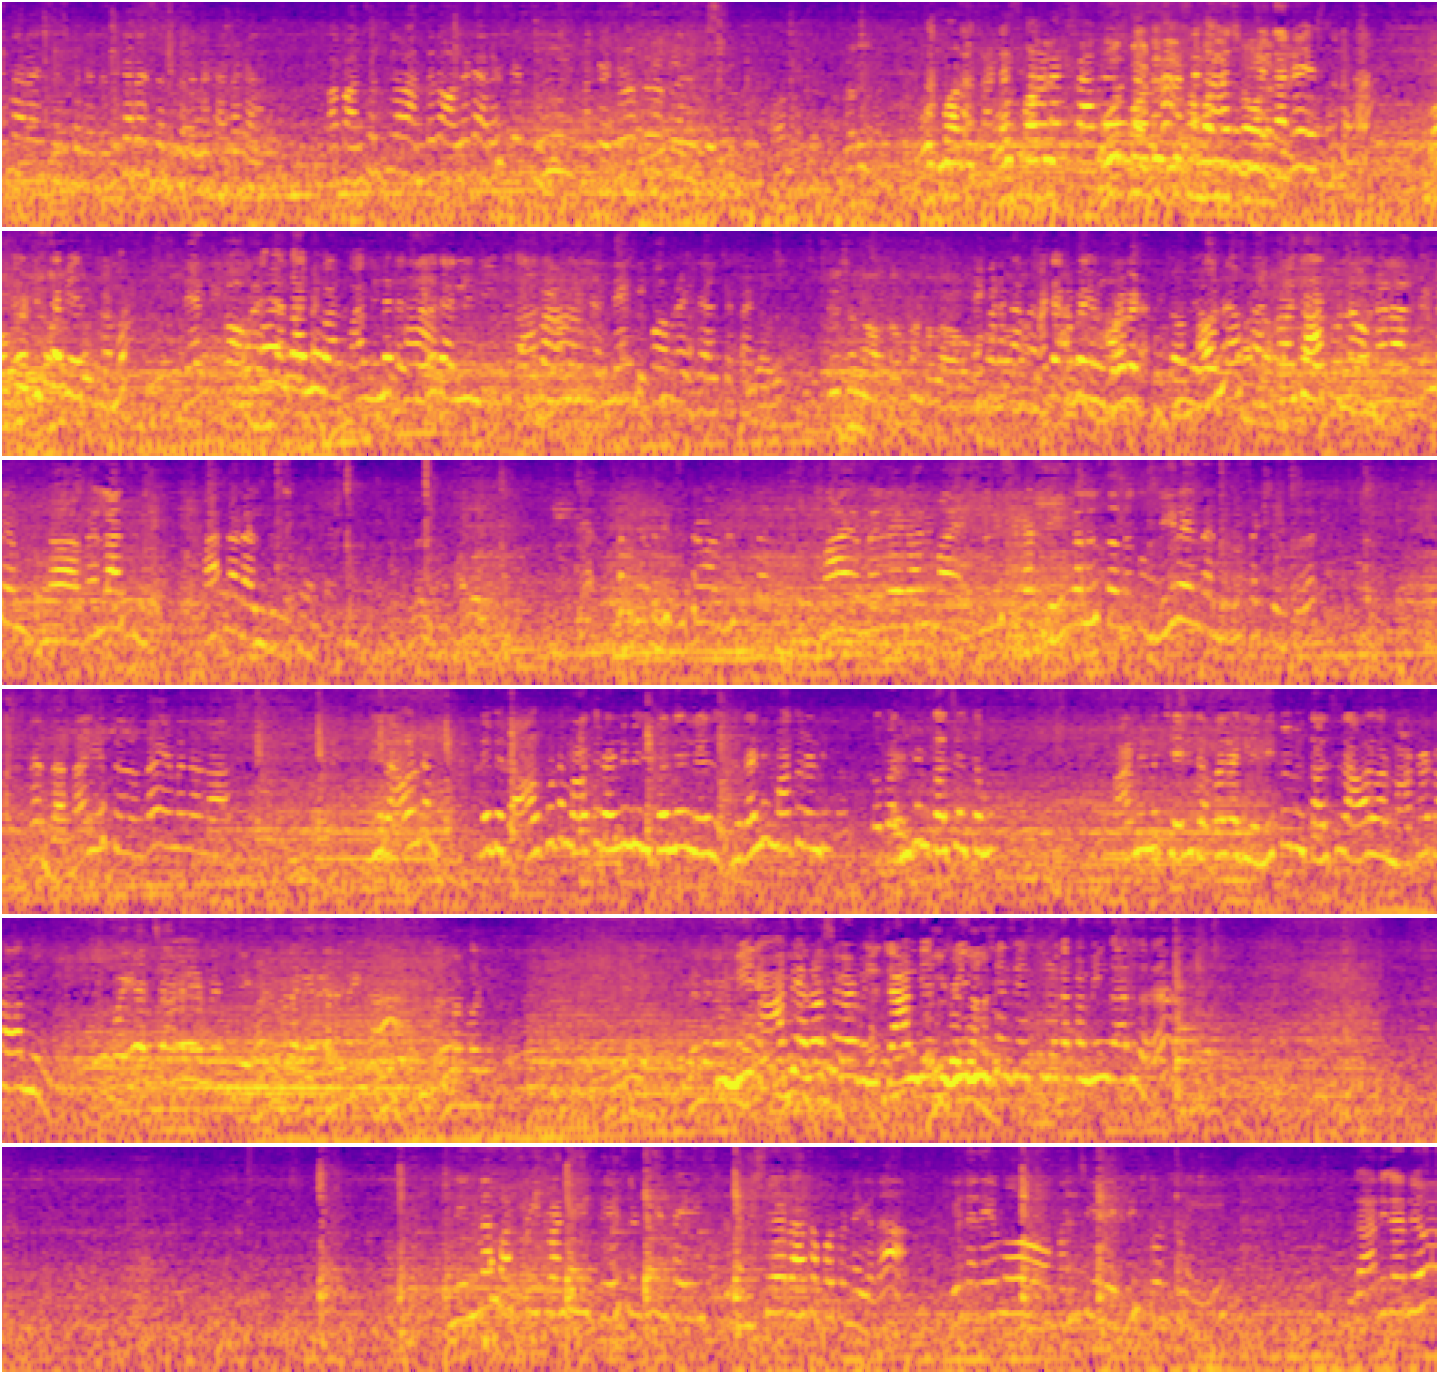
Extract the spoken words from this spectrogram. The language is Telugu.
ఏం అరెస్ట్ చేస్తలేదు ఎందుకు అరెస్ట్ చేస్తారు నాకు అర్థం కాదు మా కాన్సర్స్లో అందరూ ఆల్రెడీ అరెస్ట్ చేస్తున్నారు నాకు అక్కడ సంబంధించిన వాళ్ళని ధర్నా చేస్తున్నామా కోఆపరేట్ చేయాలి చెప్పండి. అవుట్ ఆఫ్ కంట్రోల్ కాకుండా ఉండాలంటే మేము మాట్లాడాల్సిందే విచిత్రం అనిపిస్తున్నారు మా ఎమ్మెల్యే మా గారు కలుస్తున్నందుకు మీరేందండి రిస్ట్రిక్షన్స్ నేను ధర్నా చేసేది ఉందా ఏమైనా మీరు రావడం మీరు రానుకుంటే మాతో రండి మీరు ఇబ్బంది ఏం లేదు. మీరు రండి మాతో రండి. ఒక పది నిమిషం కలిసి వెళ్తాము. వాడి మీద చేయి దెబ్బ తగిలింది. ఇప్పుడు మీరు కలిసి రావాలి వాళ్ళు మాట్లాడి రావాలి మేము మేము మీరు ఆపి అనవసరంగా వీళ్ళు జామ్ చేసి మీరు న్యూసెన్స్ చేస్తున్నారు తప్ప మేము కాదు కదా. నిన్న ఫస్ట్ ఇటువంటి కేసు ఉంటే ఇంత ఇష్యూ రాకపోతుండే కదా. నిన్ననేమో మంచిగా తీసుకొని పోయి. గాంధీ గారినేమో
